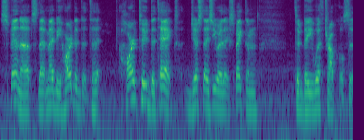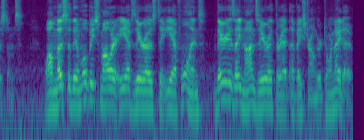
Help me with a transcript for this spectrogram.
spin ups that may be hard to, hard to detect, just as you would expect them to be with tropical systems. While most of them will be smaller EF0s to EF1s, there is a non zero threat of a stronger tornado.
